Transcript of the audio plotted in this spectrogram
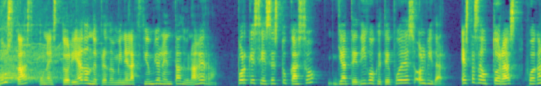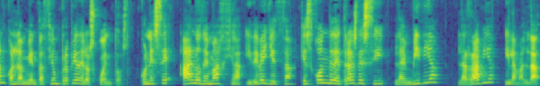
buscas una historia donde predomine la acción violenta de una guerra? Porque si ese es tu caso, ya te digo que te puedes olvidar. Estas autoras juegan con la ambientación propia de los cuentos, con ese halo de magia y de belleza que esconde detrás de sí la envidia, la rabia y la maldad.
